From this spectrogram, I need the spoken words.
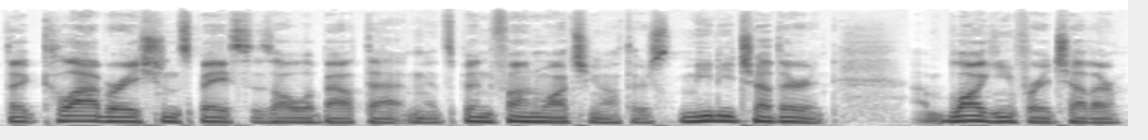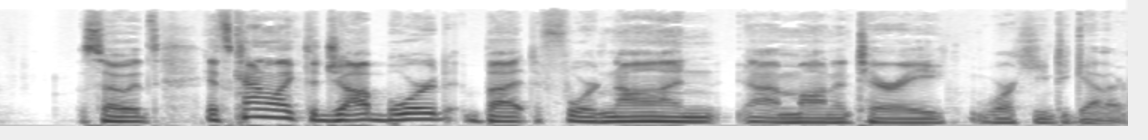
the collaboration space is all about that. And it's been fun watching authors meet each other and uh, blogging for each other. So it's it's kind of like the job board, but for non uh, monetary working together.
